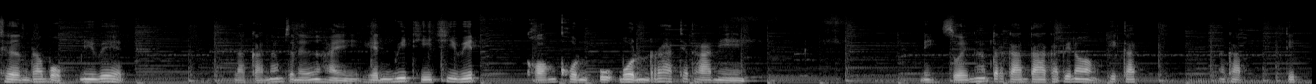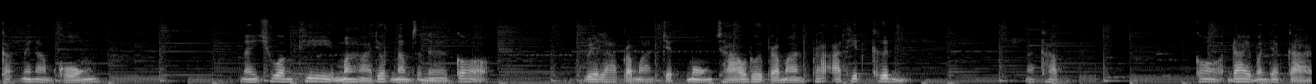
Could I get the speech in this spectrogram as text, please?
เชิงระบบนิเวศ และการนำเสนอให้เห็นวิถีชีวิตของคนอุบลราชธานีนี่สวยงามตระการตาครับพี่น้องพิกัดนะครับ ติดกับแม่น้ำโขง ในช่วงที่มหายศนำเสนอก็ เวลาประมาณ 7 โมงเช้าโดยประมาณพระอาทิตย์ขึ้นนะครับ ก็ได้บรรยากาศ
